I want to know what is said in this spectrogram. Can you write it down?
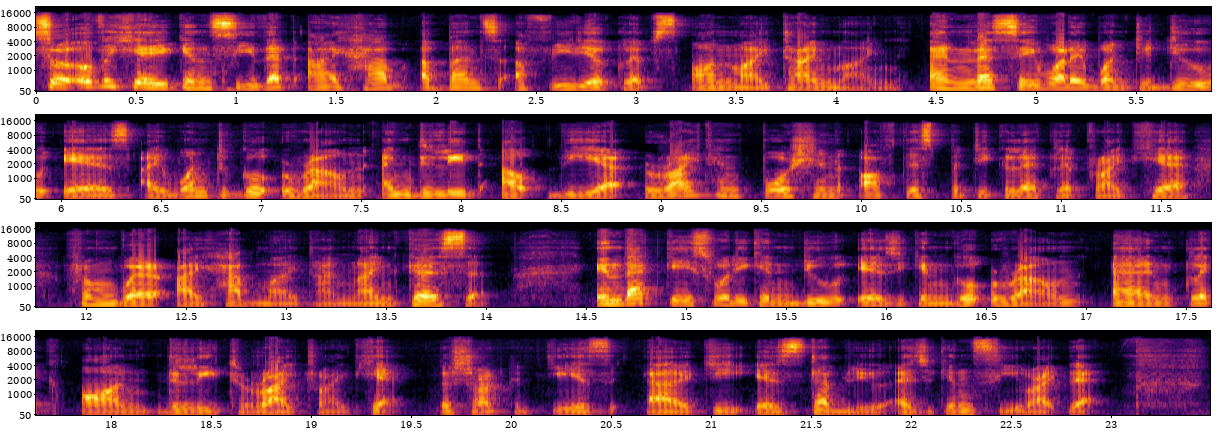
So over here you can see that I have a bunch of video clips on my timeline and let's say what I want to do is I want to go around and delete out the uh, right hand portion of this particular clip right here from where I have my timeline cursor. In that case what you can do is you can go around and click on delete right right here. The shortcut key is, uh, key is W as you can see right there.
